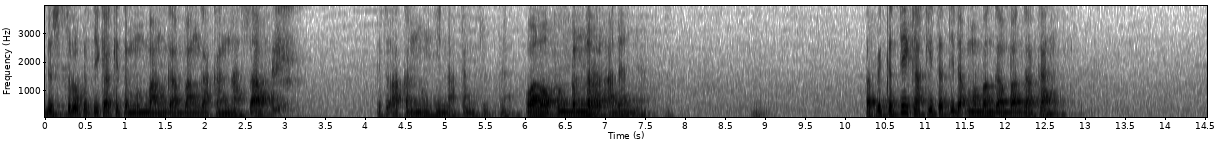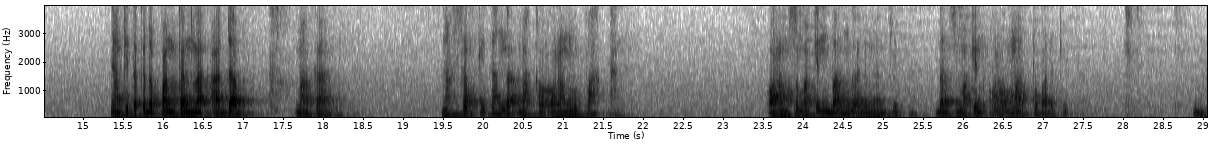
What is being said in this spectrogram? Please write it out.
Justru ketika kita membangga-banggakan nasab, itu akan menghinakan kita. Walaupun benar adanya. Tapi ketika kita tidak membangga-banggakan yang kita kedepankanlah adab, maka nasab kita nggak bakal orang lupakan. Orang semakin bangga dengan kita dan semakin hormat kepada kita. Hmm.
